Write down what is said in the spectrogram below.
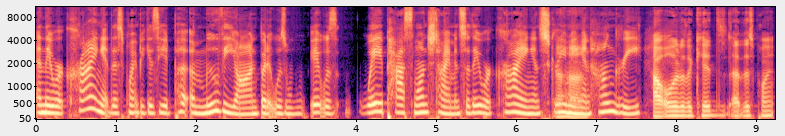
and they were crying at this point because he had put a movie on but it was it was way past lunchtime and so they were crying and screaming Uh-huh. and hungry. How old are the kids at this point?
